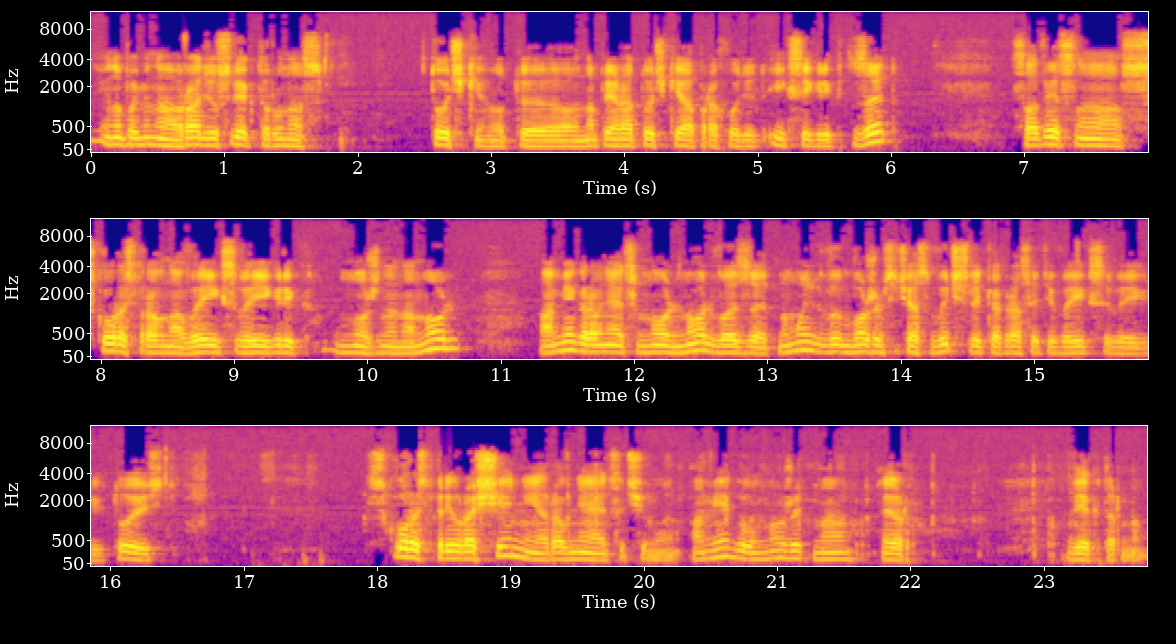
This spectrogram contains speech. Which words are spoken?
я напоминаю, радиус вектор у нас точки, вот, э, например, от точки А проходит x, y, z. Соответственно, скорость равна vx, vy умноженное на 0. Омега равняется 0, 0, vz. Но мы можем сейчас вычислить как раз эти vx и vy. То есть, скорость превращения равняется чему? Омега умножить на r векторном.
